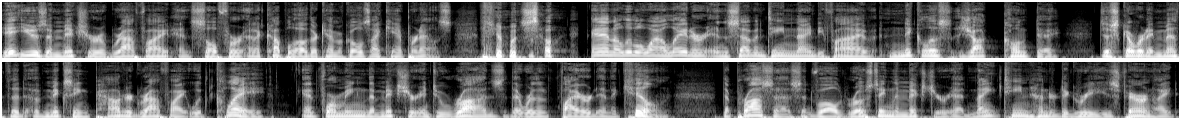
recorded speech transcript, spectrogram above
It used a mixture of graphite and sulfur and a couple other chemicals I can't pronounce. so, and a little while later, in 1795, Nicolas Jacques Conte discovered a method of mixing powdered graphite with clay and forming the mixture into rods that were then fired in a kiln. The process involved roasting the mixture at 1900 degrees Fahrenheit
